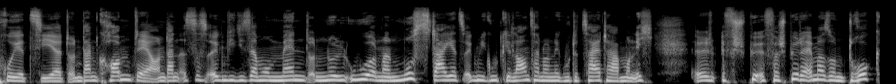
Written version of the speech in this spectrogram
projiziert und dann kommt er und dann ist es irgendwie dieser Moment und 0 Uhr und man muss da jetzt irgendwie gut gelaunt sein und eine gute Zeit haben und ich äh, verspüre da immer so einen Druck,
